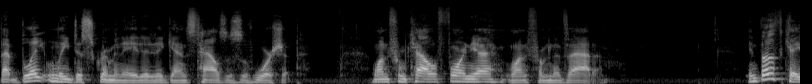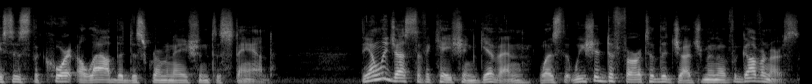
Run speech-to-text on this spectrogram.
that blatantly discriminated against houses of worship one from California, one from Nevada. In both cases, the court allowed the discrimination to stand. The only justification given was that we should defer to the judgment of the governors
